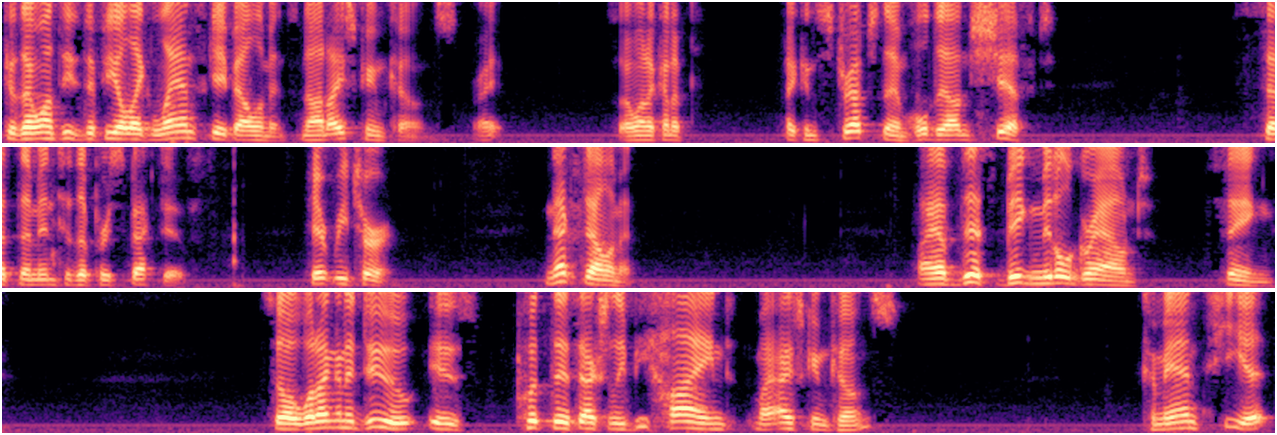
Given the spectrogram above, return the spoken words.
Because I want these to feel like landscape elements, not ice cream cones, right? So I want to kind of, I can stretch them, hold down shift, set them into the perspective. Hit return. Next element. I have this big middle ground thing. So what I'm going to do is put this actually behind my ice cream cones. Command T it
